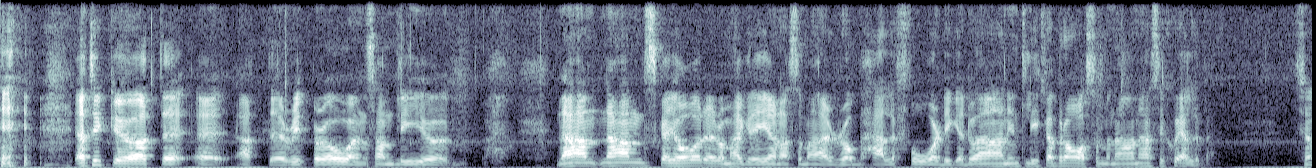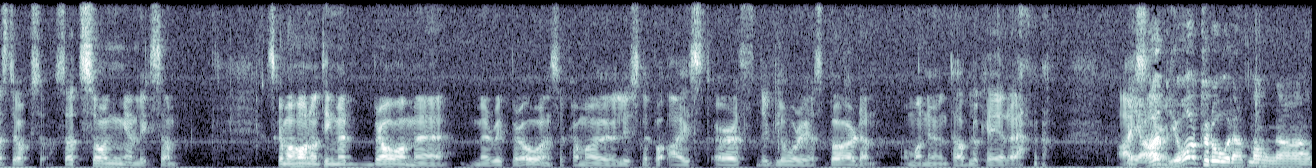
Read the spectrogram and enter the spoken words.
Jag tycker ju att, eh, eh, att eh, Ripper Owens han blir ju när han, när han ska göra de här grejerna som är Rob Halfordiga då är han inte lika bra som när han är sig själv. Känns det också. Så att sången liksom. Ska man ha någonting med, bra med, med Ripper Owens så kan man ju lyssna på Iced Earth The Glorious Burden. Om man nu inte har blockerat. Men jag, jag tror att många,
